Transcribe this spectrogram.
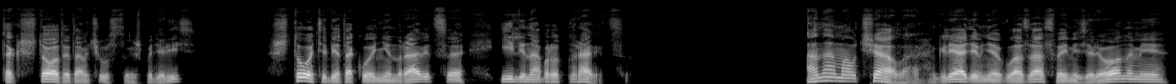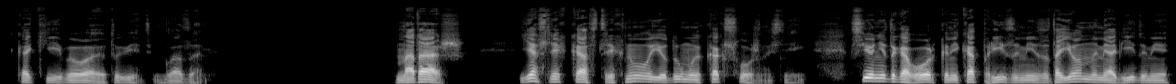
«Так что ты там чувствуешь? Поделись». Что тебе такое не нравится или, наоборот, нравится? Она молчала, глядя мне в глаза своими зелеными, какие бывают у ведьм, глазами. «Наташ!» Я слегка встряхнул ее, думаю, как сложно с ней, с ее недоговорками, капризами, затаенными обидами,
